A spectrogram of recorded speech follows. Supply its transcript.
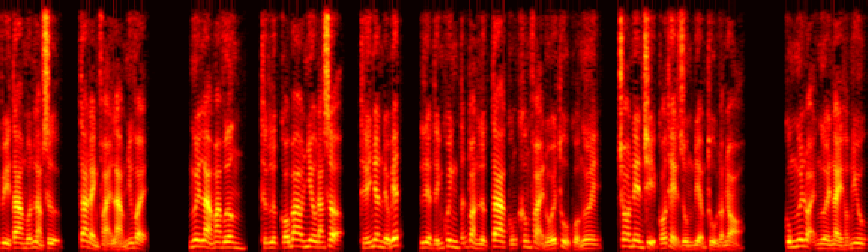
vì ta muốn làm sự, ta đành phải làm như vậy. Ngươi là ma vương, thực lực có bao nhiêu đáng sợ, thế nhân đều biết, liền tính khuynh tấn toàn lực ta cũng không phải đối thủ của ngươi, cho nên chỉ có thể dùng điểm thủ đoạn nhỏ. Cùng ngươi loại người này hợp lưu,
